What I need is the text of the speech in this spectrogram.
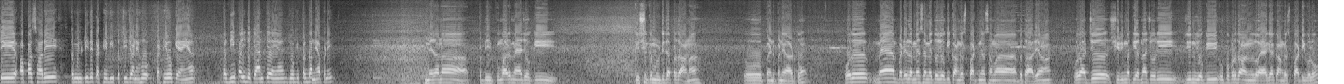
ਤੇ ਆਪਾਂ ਸਾਰੇ ਕਮਿਊਨਿਟੀ ਦੇ ਇਕੱਠੇ 20 25 ਜਾਣੇ ਹੋ, ਇਕੱਠੇ ਹੋ ਕੇ ਆਏ ਆ ਪ੍ਰਦੀਪ ਭਾਈ ਦੇ ਕਹਿਣ ਤੇ ਆਏ ਆ ਜੋ ਕਿ ਪ੍ਰਧਾਨ ਨੇ ਆਪਣੇ। ਮੇਰਾ ਨਾਮ ਪ੍ਰਦੀਪ ਕੁਮਾਰ ਮੈਂ ਜੋ ਕਿ ਕ੍ਰਿਸ਼ਨ ਕਮਿਊਨਿਟੀ ਦਾ ਪ੍ਰਧਾਨ ਆ ਤੋਂ ਪਿੰਡ ਪਨਿਆੜ ਤੋਂ ਔਰ ਮੈਂ ਬੜੇ ਲੰਮੇ ਸਮੇਂ ਤੋਂ ਜੋ ਕਿ ਕਾਂਗਰਸ ਪਾਰਟੀ ਨਾਲ ਸਮਾਂ ਬਿਤਾ ਰਿਹਾ ਹਾਂ ਔਰ ਅੱਜ ਸ਼੍ਰੀਮਤੀ ਅਰਨਾ ਚੌਧਰੀ ਜੀ ਨੂੰ ਜੋ ਕਿ ਉਪ ਪ੍ਰਧਾਨ ਲਗਾਇਆ ਗਿਆ ਕਾਂਗਰਸ ਪਾਰਟੀ ਵੱਲੋਂ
